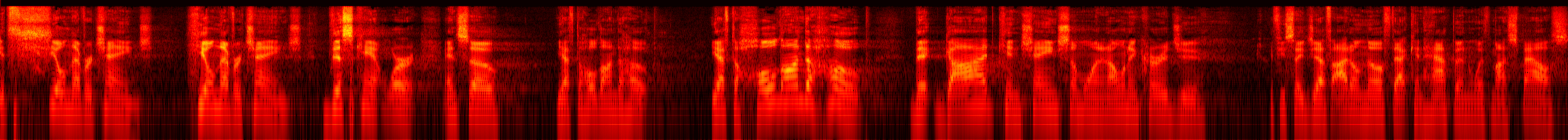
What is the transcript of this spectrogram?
it's she'll never change, he'll never change, this can't work. And so you have to hold on to hope. You have to hold on to hope that God can change someone. And I want to encourage you if you say, Jeff, I don't know if that can happen with my spouse,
